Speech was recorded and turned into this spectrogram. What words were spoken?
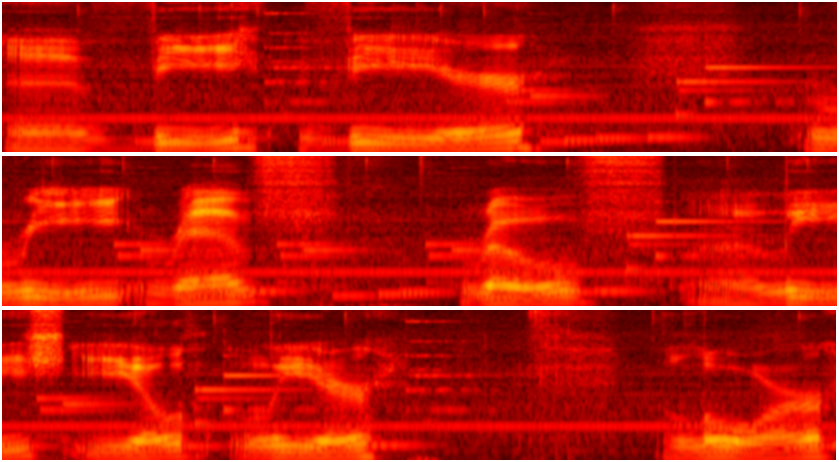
V, veer, re, rev, rove, uh, lee, eel, lore,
